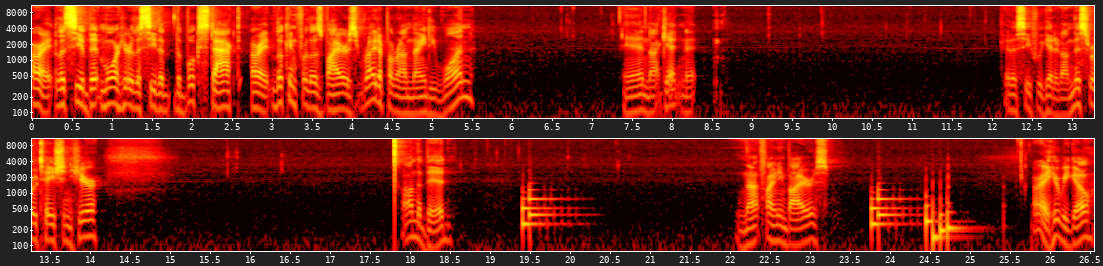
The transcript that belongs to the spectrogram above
All right let's see a bit more here. Let's see the the book stacked. All right looking for those buyers right up around 91 and not getting it. Okay let's see if we get it on this rotation here. On the bid. Not finding buyers. All right here we go.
